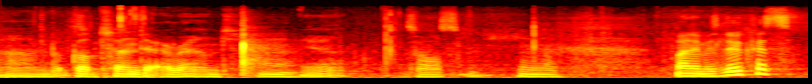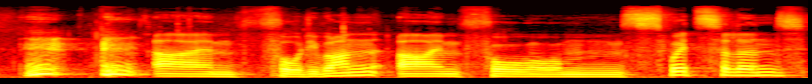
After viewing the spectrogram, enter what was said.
Um, but God turned it around. Yeah. That's awesome. My name is Lukas. I'm 41. I'm from Switzerland.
